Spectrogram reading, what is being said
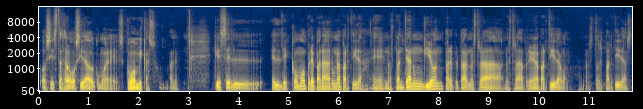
o si estás algo oxidado como es como en mi caso, ¿vale? Que es el, de cómo preparar una partida. Eh, nos plantean un guion para preparar nuestra, nuestra primera partida, bueno, nuestras partidas.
